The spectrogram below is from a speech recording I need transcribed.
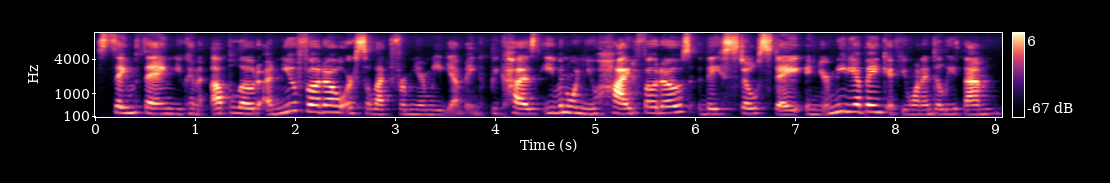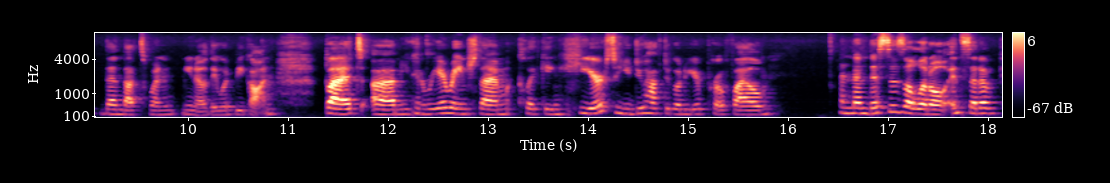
same thing, you can upload a new photo or select from your media bank because even when you hide photos, they still stay in your media bank. If you want to delete them, then that's when, you know, they would be gone. But um, you can rearrange them clicking here. So you do have to go to your profile and then this is a little, instead of,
